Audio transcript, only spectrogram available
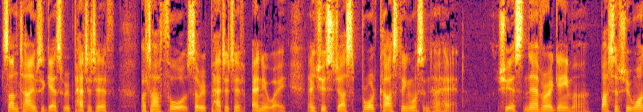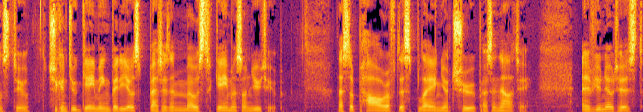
Sometimes it gets repetitive, but our thoughts are repetitive anyway, and she's just broadcasting what's in her head. She is never a gamer, but if she wants to, she can do gaming videos better than most gamers on YouTube. That's the power of displaying your true personality. And if you noticed,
